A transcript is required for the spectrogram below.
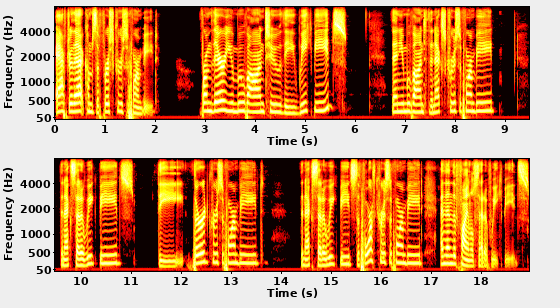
After that comes the first cruciform bead. From there, you move on to the week beads. Then you move on to the next cruciform bead, the next set of week beads, the third cruciform bead, the next set of week beads, the fourth cruciform bead, and then the final set of week beads.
